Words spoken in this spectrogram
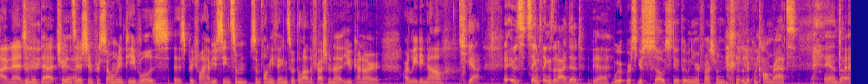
I imagine that that transition for so many people is is pretty fun. Have you seen some some funny things with a lot of the freshmen that you kind of are are leading now? Yeah, it, it was same things that I did. Yeah. we're, we're you're so stupid when you're a freshman. We call them rats. and uh,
